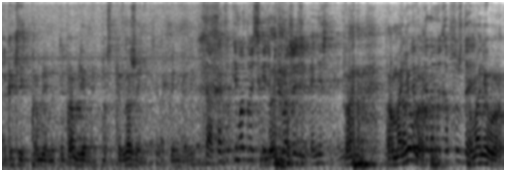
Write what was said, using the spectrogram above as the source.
А какие проблемы? это не проблема, это просто предложение, я так понимаю. Да, как вы к ним относитесь, к этим предложениям, конечно, Про, конечно. про маневр, Проблема, когда мы их про обсуждаем. маневр,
